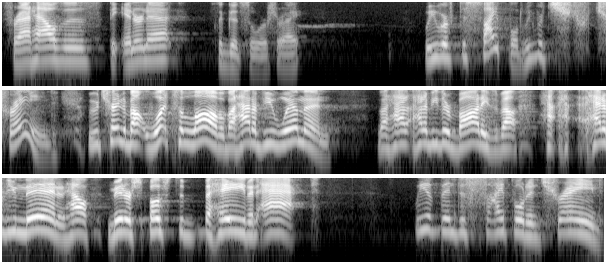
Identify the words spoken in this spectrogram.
frat houses, the internet. It's a good source, right? We were discipled. We were tra- trained. We were trained about what to love, about how to view women, about how, how to view their bodies, about how, how to view men and how men are supposed to behave and act. We have been discipled and trained.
